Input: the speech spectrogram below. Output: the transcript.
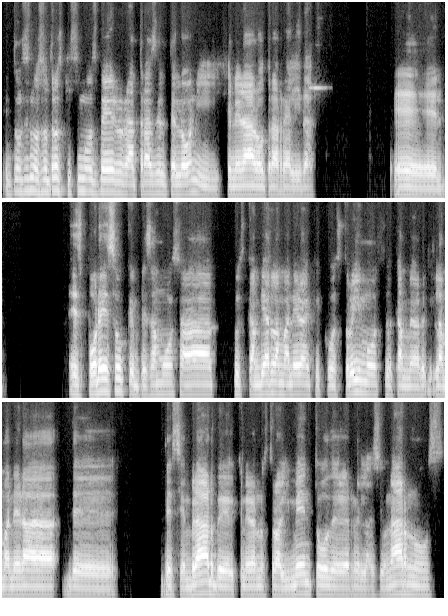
Entonces nosotros quisimos ver atrás del telón y generar otra realidad. Eh, es por eso que empezamos a pues cambiar la manera en que construimos, cambiar la manera de, de sembrar, de generar nuestro alimento, de relacionarnos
